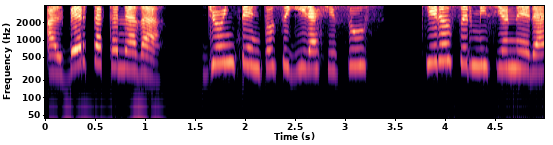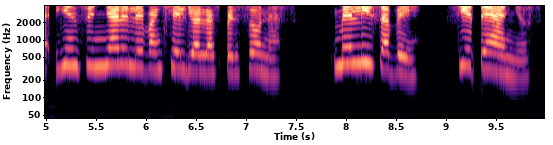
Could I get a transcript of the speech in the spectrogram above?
Alberta, Canadá. Yo intento seguir a Jesús. Quiero ser misionera y enseñar el Evangelio a las personas. Melissa B., 7 años,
